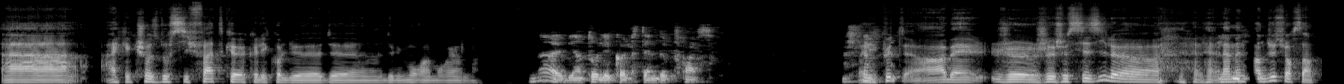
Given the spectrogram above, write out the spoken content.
à, quelque chose d'aussi fat que, l'école de, l'humour à Montréal. là. Ah, et bientôt l'école Stand-Up France. Bah, écoute, ah ben, je, je, je saisis le, la main tendue sur ça.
